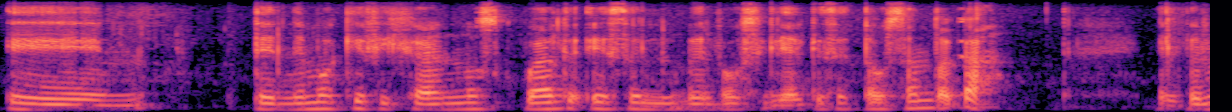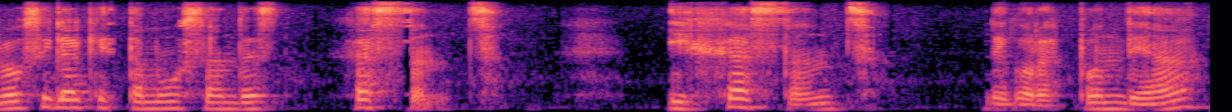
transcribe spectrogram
eh, tenemos que fijarnos cuál es el verbo auxiliar que se está usando acá. El verbo auxiliar que estamos usando es hasn't. Y hasn't le corresponde a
